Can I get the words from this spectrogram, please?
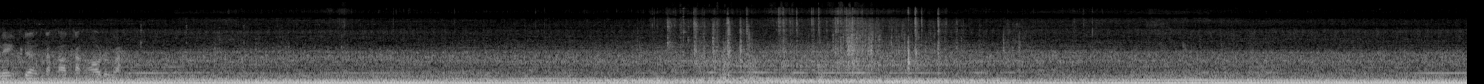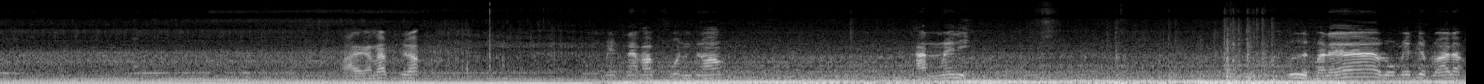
เล่นเครื่องตักเอาตักเอาดีกว่าไปกัน ครับพี่น้องเม็ดนะครับฝนพี่น้อง ทันไหมนี่มืดมาแล้ว ลงเม็ดเรียบร้อยแล้ว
